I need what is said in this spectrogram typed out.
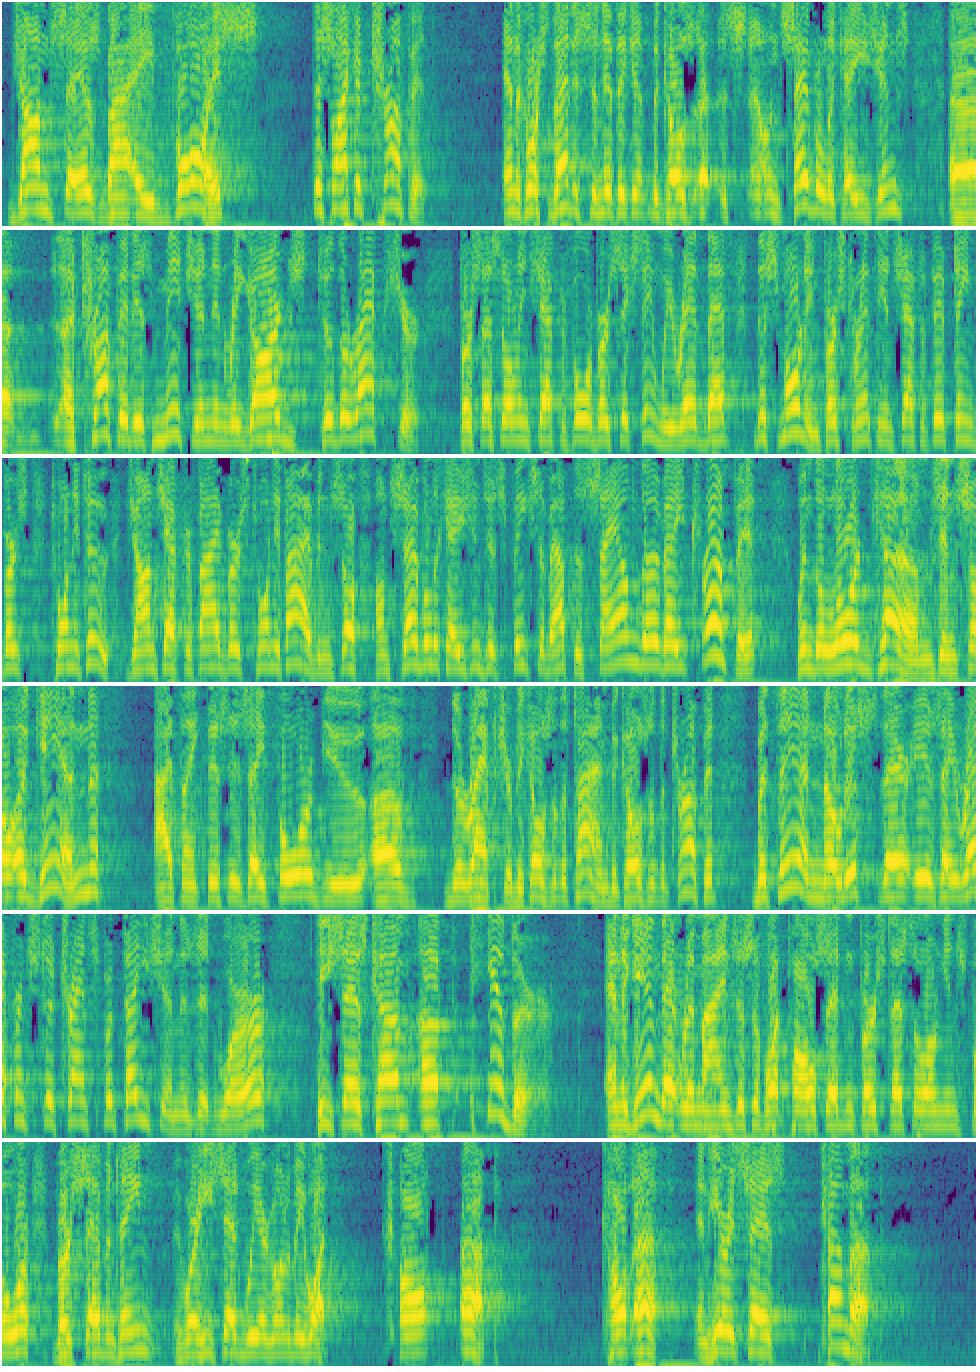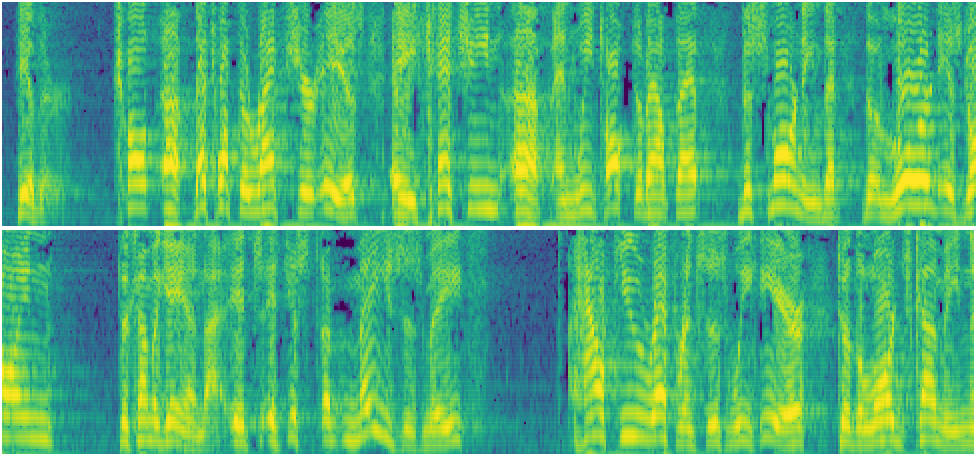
John says, by a voice that's like a trumpet. And of course that is significant because uh, on several occasions, uh, a trumpet is mentioned in regards to the rapture. 1 Thessalonians chapter 4 verse 16, we read that this morning. 1 Corinthians chapter 15 verse 22. John chapter 5 verse 25. And so on several occasions it speaks about the sound of a trumpet when the Lord comes. And so again, I think this is a foreview of the rapture because of the time, because of the trumpet. But then notice there is a reference to transportation, as it were he says, come up hither. And again, that reminds us of what Paul said in 1 Thessalonians 4, verse 17, where he said we are going to be what? Caught up. Caught up. And here it says, come up hither. Caught up. That's what the rapture is, a catching up. And we talked about that this morning, that the Lord is going to come again. It's, it just amazes me how few references we hear to the Lord's coming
